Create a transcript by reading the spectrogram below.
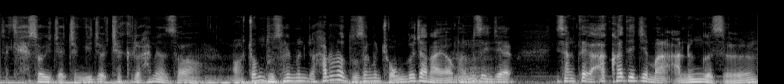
자, 계속 이제 정기적으로 체크를 하면서 뭐 좀 더 살면 하루라도 더 살면 좋은 거잖아요. 하면서 이제 이 상태가 악화되지만 않은 것을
